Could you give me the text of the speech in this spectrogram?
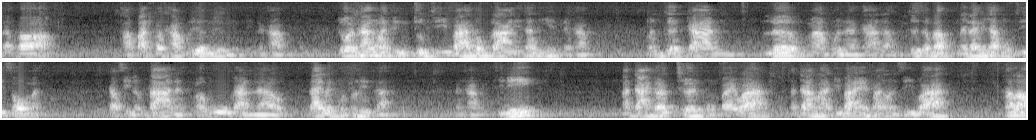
แล้วก็สถาปัตย์ก็ทำเรื่องหนึ่งนะครับจนกระทั่งมาถึงจุดสีฟ้าตรงกลางที่ท่านเห็นนะครับ มันเกิดการ เริ่มมาบูรณาการแล้ว คือสำหรับในรายวิชาผมสีส้มอะกับสีน้ำตาลเนี่ยมาบูกันแล้ว ได้เป็นผลผลิตแล้วนะครับ ทีนี้อาจารย์ก็เชิญผมไปว่า อาจารย์มาอธิบายให้ฟังหน่อยสิว่า ถ้าเรา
